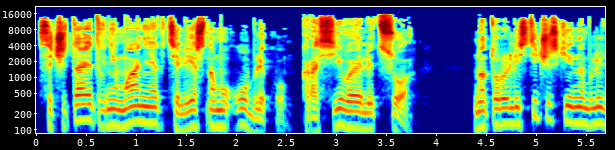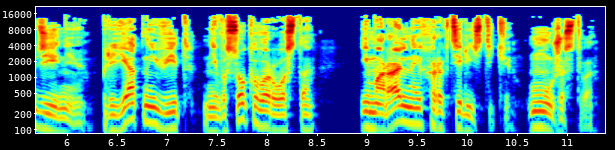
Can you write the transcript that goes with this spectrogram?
сочетает внимание к телесному облику, красивое лицо, натуралистические наблюдения, приятный вид, невысокого роста и моральные характеристики, мужество –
